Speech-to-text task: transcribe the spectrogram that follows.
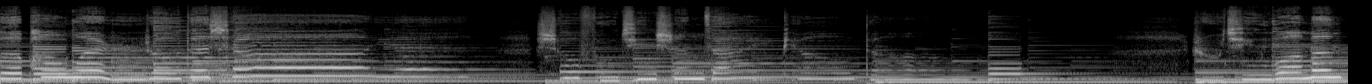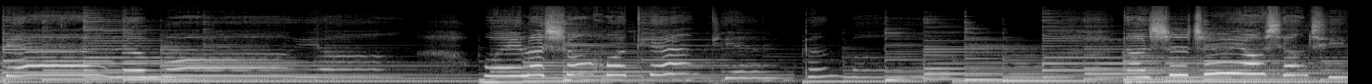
河畔温柔的夏夜，手风琴声在飘荡。如今我们变了模样，为了生活天天奔忙。但是只要想起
